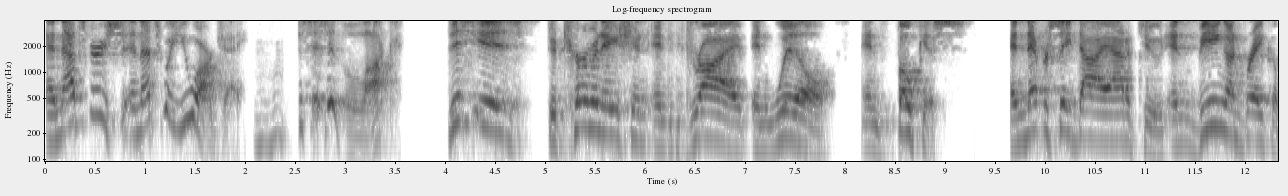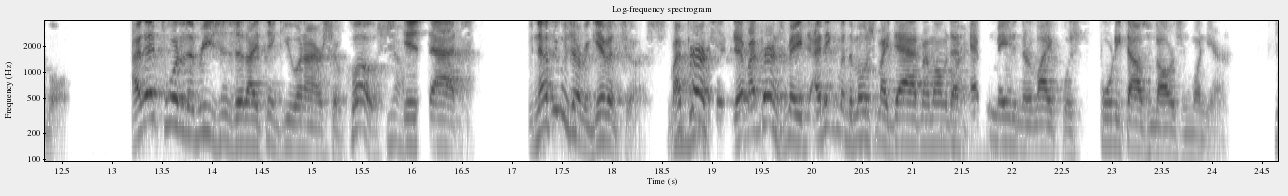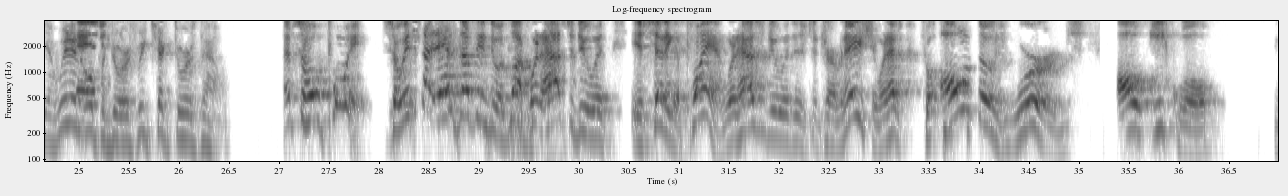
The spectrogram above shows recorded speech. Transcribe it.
And that's very, and that's what you are, Jay. Mm-hmm. This isn't luck. This is determination and drive and will and focus and never say die attitude and being unbreakable. And that's one of the reasons that I think you and I are so close Yeah. is that nothing was ever given to us. My mm-hmm. parents, my parents made, I think the most my dad, my mom and dad Right. ever made in their life was $40,000 in one year. Yeah. We didn't open doors. We kicked doors down. That's the whole point. So it's not, it has nothing to do with luck. What it has to do with is setting a plan. What it has to do with is determination. What it has, so all of those words all equal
